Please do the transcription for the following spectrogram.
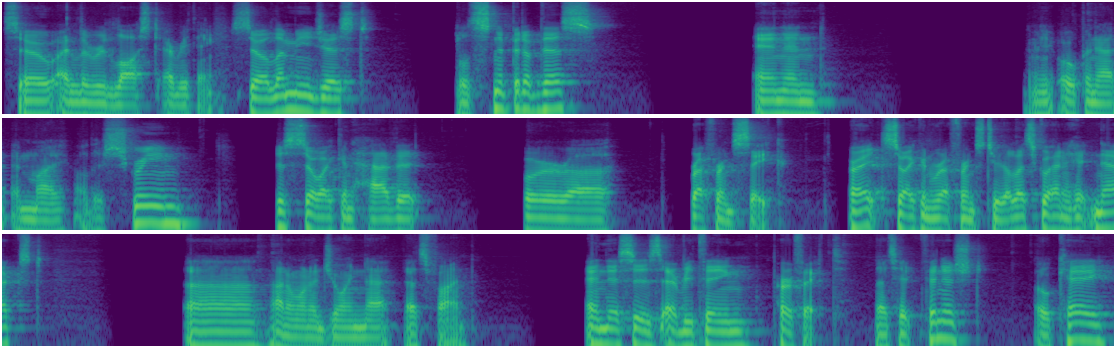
So I literally lost everything. So let me just, little snippet of this. And then let me open that in my other screen, just so I can have it for uh, reference sake. All right, so I can reference to that. Let's go ahead and hit next. Uh, I don't want to join that. That's fine. And this is everything perfect. Let's hit finished. Okay.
